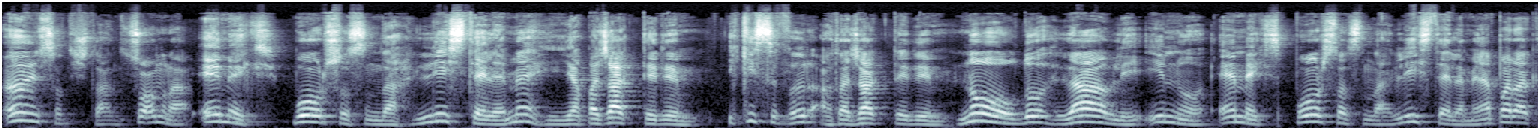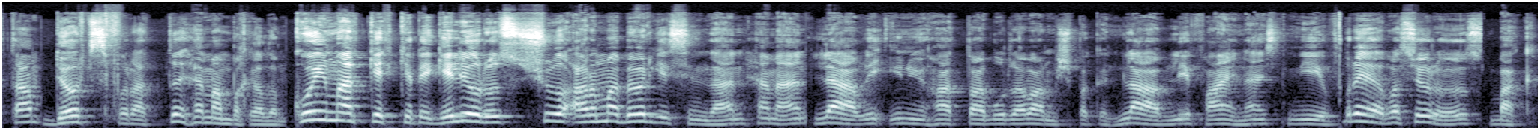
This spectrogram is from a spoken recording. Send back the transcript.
ön satıştan sonra MX borsasında listeleme yapacak dedim. 2-0 atacak dedim. Ne oldu? Lovely Inu MX borsasında listeleme yaparak tam 4-0 attı. Hemen bakalım. CoinMarketCap'e geliyoruz. Şu arama bölgesinden hemen Lovely Inu hatta burada varmış bakın. Lovely Finance New. Buraya basıyoruz. Bak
